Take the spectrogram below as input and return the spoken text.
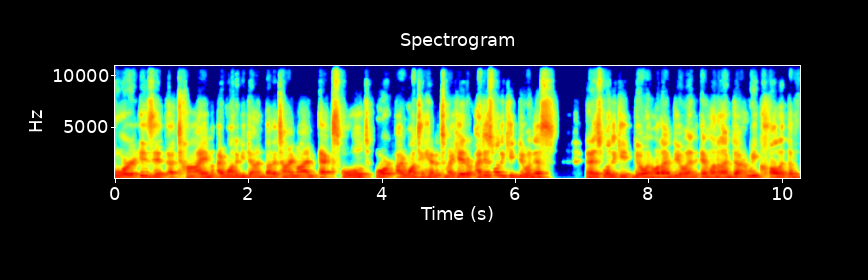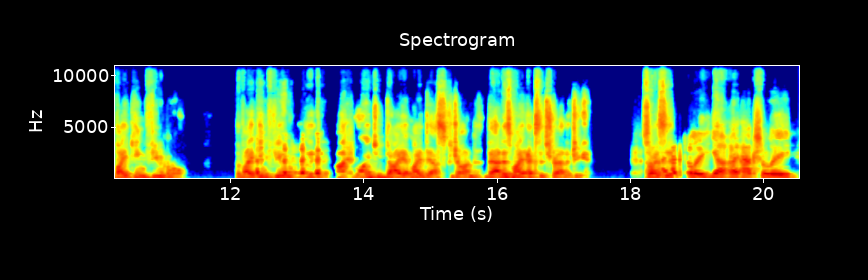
Or is it a time I want to be done by the time I'm X old, or I want to hand it to my kid, or I just want to keep doing this and I just want to keep doing what I'm doing. And when I'm done, we call it the Viking funeral. The Viking funeral is I'm going to die at my desk, John. That is my exit strategy. So I, I said, actually, yeah, I actually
